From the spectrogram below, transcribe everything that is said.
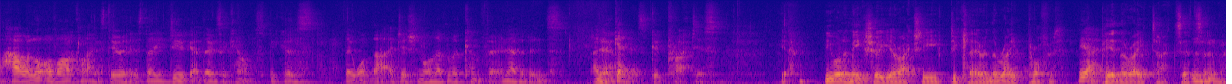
how a lot of our clients do it is they do get those accounts because they want that additional level of comfort and evidence. And Yeah. again, it's good practice. Yeah. You want to make sure you're actually declaring the right profit, Yeah. paying the right tax, etc. Mhm.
